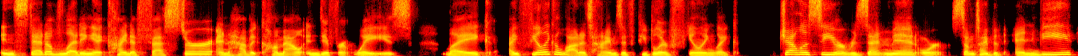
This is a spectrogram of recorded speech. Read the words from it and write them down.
instead of letting it kind of fester and have it come out in different ways. Like, I feel like a lot of times if people are feeling like jealousy or resentment or some type of envy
